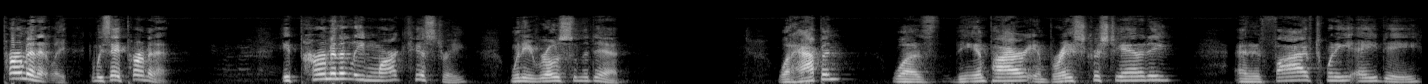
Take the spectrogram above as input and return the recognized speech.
Permanently. Can we say permanent? He permanently marked history when he rose from the dead. What happened was the empire embraced Christianity, and in 520 AD,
